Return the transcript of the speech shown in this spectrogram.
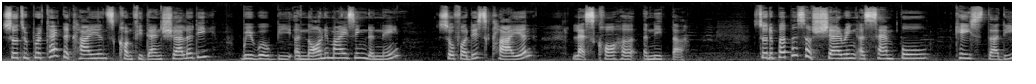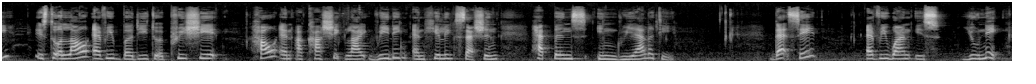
So, to protect the client's confidentiality, we will be anonymizing the name. So, for this client, let's call her Anita. So, the purpose of sharing a sample case study is to allow everybody to appreciate how an Akashic Light reading and healing session happens in reality. That said, everyone is unique,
